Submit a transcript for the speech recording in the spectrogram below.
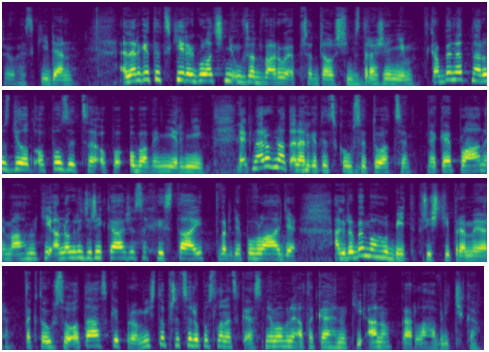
přeju hezký den. Energetický regulační úřad varuje před dalším zdražením. Kabinet na rozdíl od opozice obavy mírní. Jak narovnat energetickou situaci? Jaké plány má hnutí Ano, když říká, že se chystá jít tvrdě po vládě? A kdo by mohl být příští premiér? Tak to už jsou otázky pro místo předsedu poslanecké sněmovny a také hnutí Ano Karla Havlíčka.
